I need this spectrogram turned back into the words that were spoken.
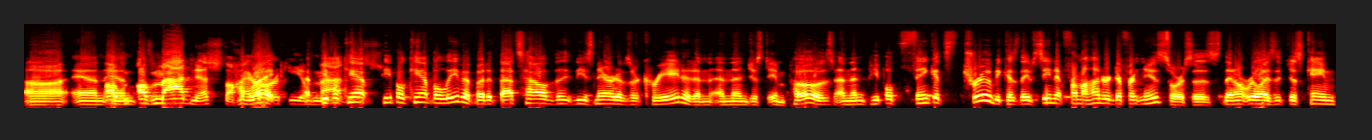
Uh, and of, and of madness, the hierarchy of and people madness. can't people can't believe it, but it, that's how the, these narratives are created and, and then just imposed, and then people think it's true because they've seen it from a hundred different news sources. They don't realize it just came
